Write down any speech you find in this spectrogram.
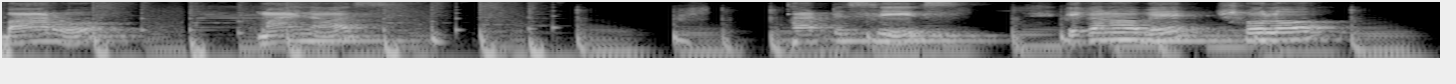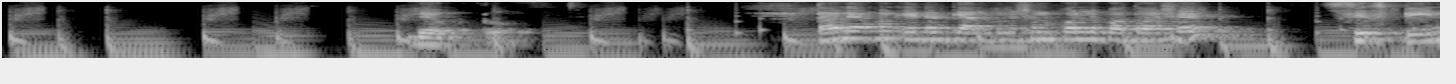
বারো মাইনাস থার্টি সিক্স এখানে হবে ষোলো টু তাহলে এখন এটার ক্যালকুলেশন করলে কত আসে? Sixteen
